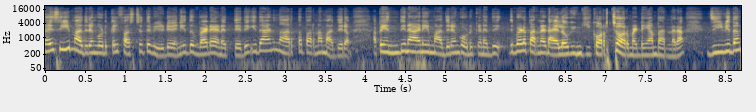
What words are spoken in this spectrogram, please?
ഗൈസ് ഈ മധുരം കൊടുക്കൽ ഫസ്റ്റത്തെ വീഡിയോ ഇനി ഇത് ഇവിടെയാണ് എത്തിയത്. ഇതാണ് നേരത്തെ പറഞ്ഞ മധുരം. അപ്പോൾ എന്തിനാണ് ഈ മധുരം കൊടുക്കുന്നത് ഇവിടെ പറഞ്ഞ ഡയലോഗ് എനിക്ക് കുറച്ച് ഓർമ്മയുണ്ട്. ഞാൻ പറഞ്ഞുതരാം. ജീവിതം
